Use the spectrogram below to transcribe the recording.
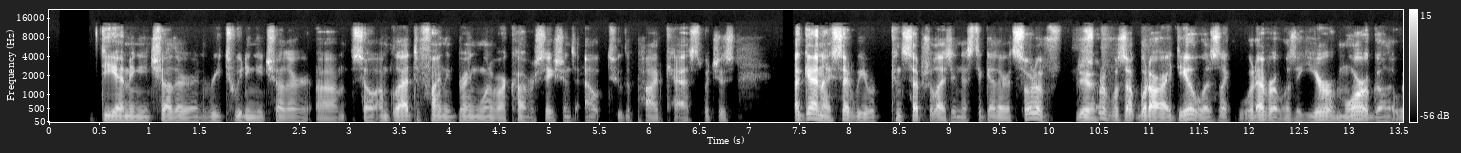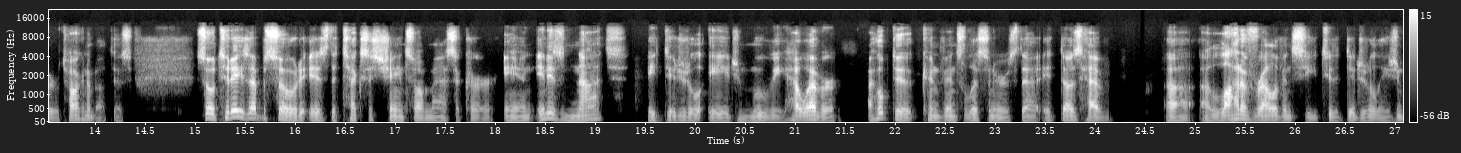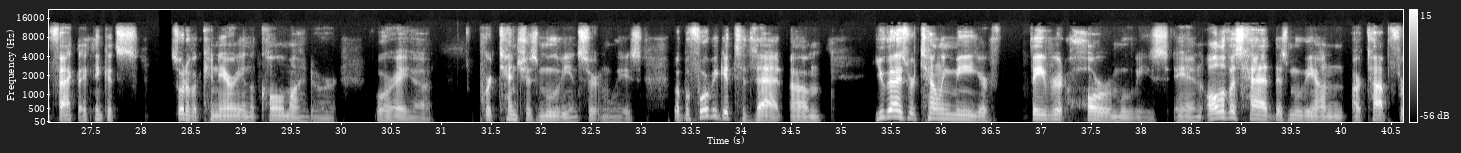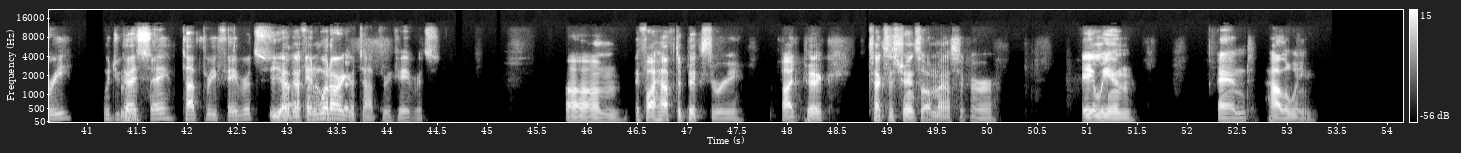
DMing each other and retweeting each other. Um, so I'm glad to finally bring one of our conversations out to the podcast, which is again, I said we were conceptualizing this together. It's sort of Yeah. sort of was what our idea was like whatever it was a year or more ago that we were talking about this. So today's episode is the Texas Chainsaw Massacre, and it is not a digital age movie. However, I hope to convince listeners that it does have uh, a lot of relevancy to the digital age. In fact, I think it's sort of a canary in the coal mine or or a uh, portentous movie in certain ways. But before we get to that, um, you guys were telling me your favorite horror movies, and all of us had this movie on our top three. Would you guys say top three favorites? Yeah, Uh, And what are your top three favorites? Um, if I have to pick three, I'd pick Texas Chainsaw Massacre, Alien, and Halloween.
